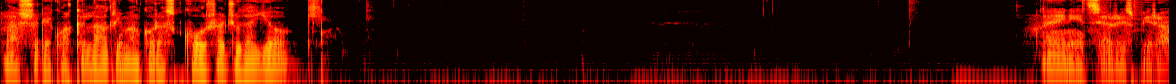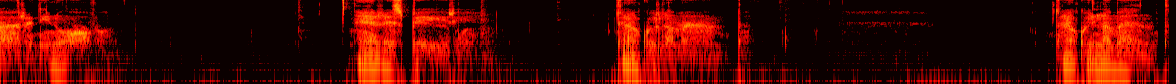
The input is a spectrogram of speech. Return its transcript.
Lascia che qualche lacrima ancora scorra giù dagli occhi. E inizia a respirare di nuovo. E respiri tranquillamente. tranquillamente.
